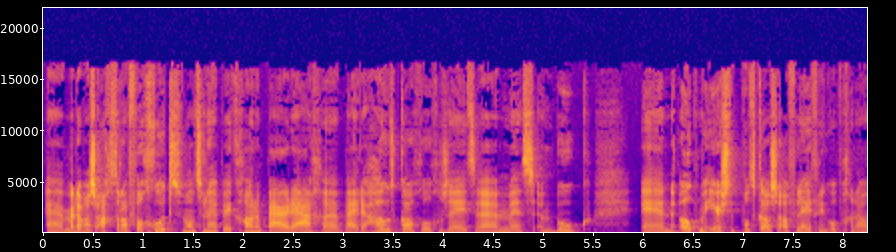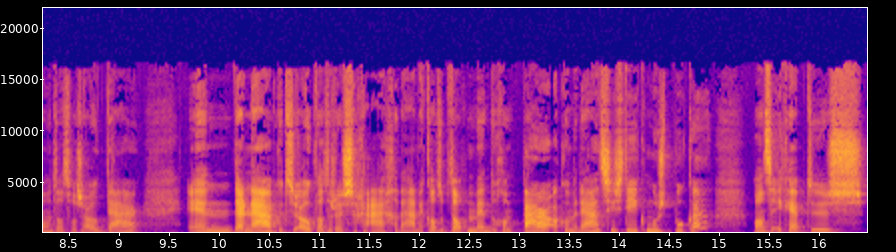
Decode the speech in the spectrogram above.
Uh, maar dat was achteraf wel goed, want toen heb ik gewoon een paar dagen bij de houtkachel gezeten met een boek. En ook mijn eerste podcastaflevering opgenomen, dat was ook daar. En daarna heb ik het dus ook wat rustiger aangedaan. Ik had op dat moment nog een paar accommodaties die ik moest boeken. Want ik heb dus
